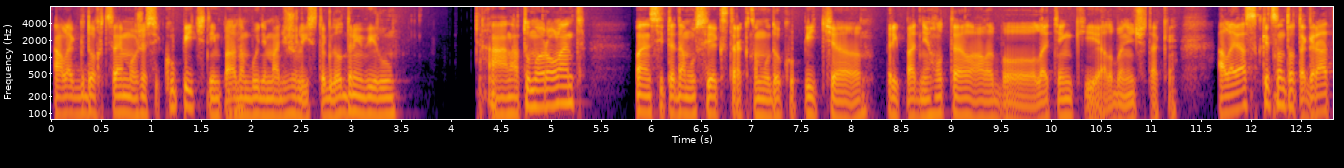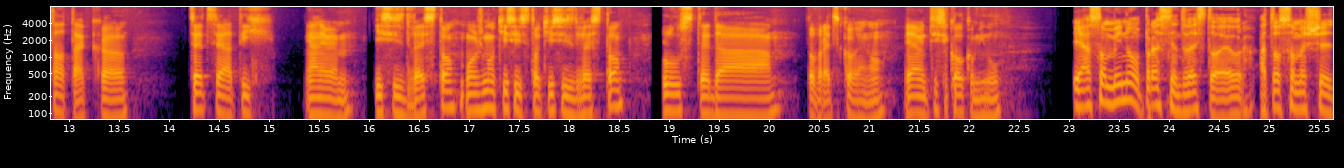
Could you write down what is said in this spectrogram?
Ale kto chce, môže si kúpiť, tým pádom bude mať už lístok do Dreamvillu a na Tomorrowland, len si teda musí extra k tomu dokúpiť e, prípadne hotel alebo letenky alebo niečo také. Ale ja keď som to tak rátal, tak e, cca tých, ja neviem, 1200, možno 1100, 1200, plus teda to vreckové, no. Ja neviem, ty si koľko minul? Ja som minul presne 200 eur a to som ešte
